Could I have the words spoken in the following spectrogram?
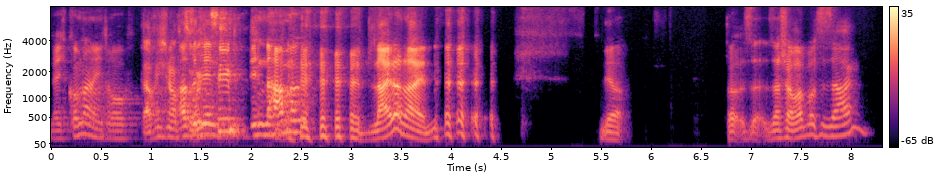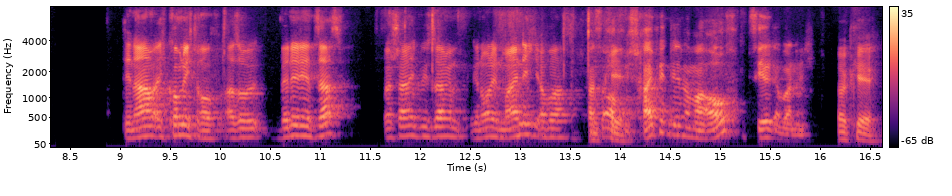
Ne, ich komme da nicht drauf. Darf ich noch Also zurückziehen? den, den Namen, Leider nein. ja. Sascha, was wolltest du sagen? den Namen, ich komme nicht drauf. Also, wenn du den sagst, wahrscheinlich würde ich sagen, genau den meine ich, aber Pass Okay. auf, ich schreibe ihn dir nochmal auf, zählt aber nicht. Okay.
